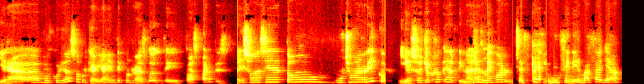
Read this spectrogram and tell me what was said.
y era muy curioso porque había gente con rasgos de todas partes. Eso hace todo mucho más rico. Y eso yo creo que al final es mejor. Es que sin ir más allá,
